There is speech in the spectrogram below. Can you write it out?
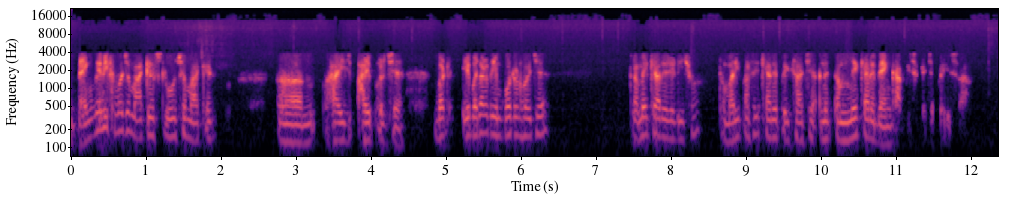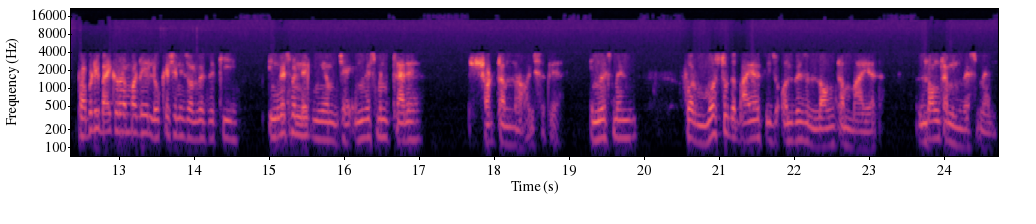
બેંકને બી ખબર છે માર્કેટ સ્લો છે માર્કેટ હાઈ હાઈ પર છે. બટ એ બધા કરતા ઇમ્પોર્ટન્ટ હોય છે. તમે ક્યારે રેડી છો? તમારી પાસે ક્યારે પૈસા છે? અને તમને ક્યારે બેંક આપી શકે છે પૈસા? પ્રોપર્ટી બાય કરવા માટે location is always the key investment એક નિયમ છે. ઇન્વેસ્ટમેન્ટ ક્યારે શોર્ટ ટર્મ ના હોઈ શકે. Investment for most of the buyers is always long term buyer long term investment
